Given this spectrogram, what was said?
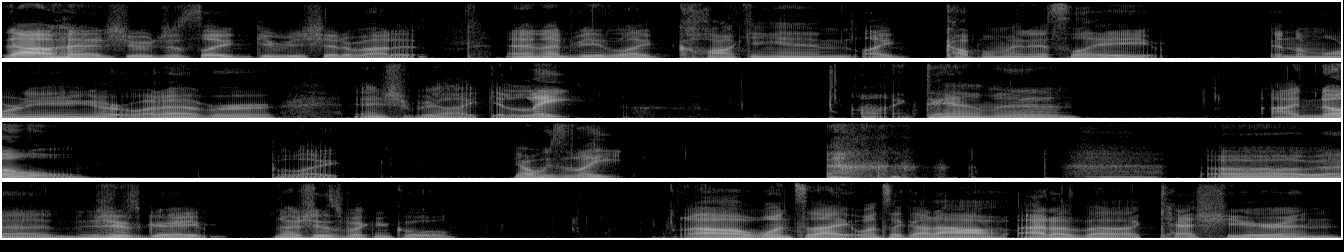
no, man, she would just like give me shit about it, and I'd be like clocking in like couple minutes late in the morning or whatever, and she'd be like, "You're late." I'm like, "Damn, man, I know, but like, you're always late." oh man, she was great. No, she was fucking cool. Uh, once I once I got out out of uh, cashier and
